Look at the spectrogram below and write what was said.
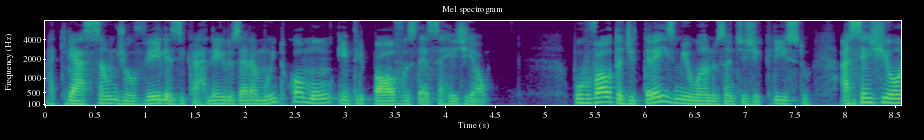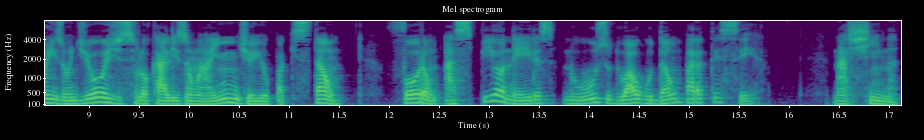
A criação de ovelhas e carneiros era muito comum entre povos dessa região. Por volta de 3 mil anos antes de Cristo, as regiões onde hoje se localizam a Índia e o Paquistão foram as pioneiras no uso do algodão para tecer. Na China,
